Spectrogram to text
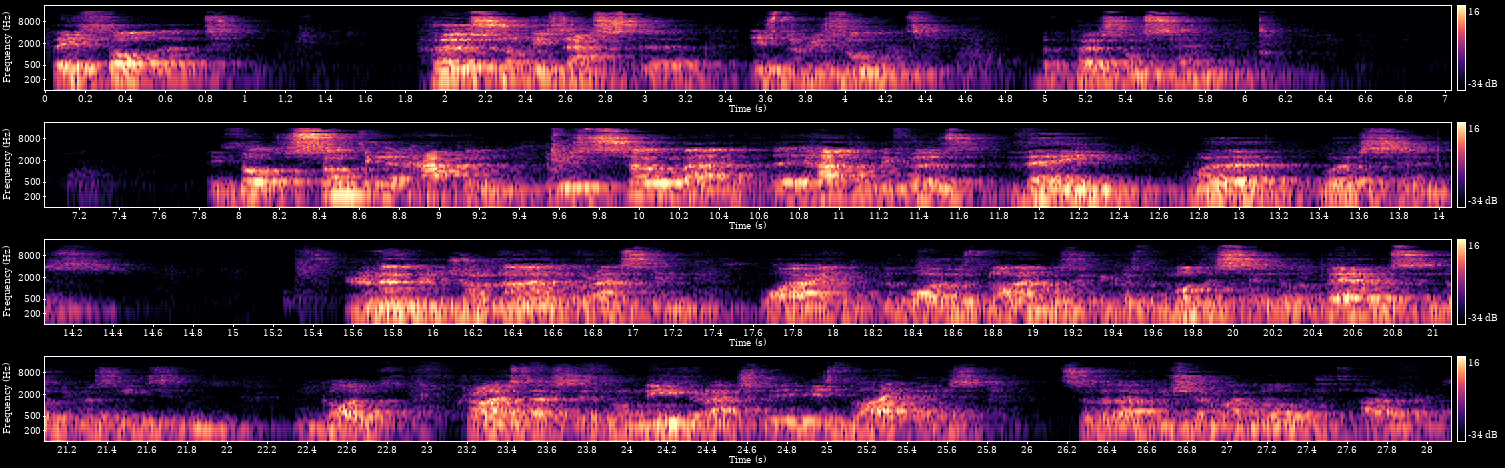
They thought that personal disaster is the result of personal sin. They thought something that happened that was so bad that it happened because they were worse sinners. You remember in John 9, they were asking why the boy was blind. Was it because the mother sinned or the parents sinned or because he sinned? And God, Christ actually said, well, neither actually is like this so that I can show my glory. Paraphrase.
